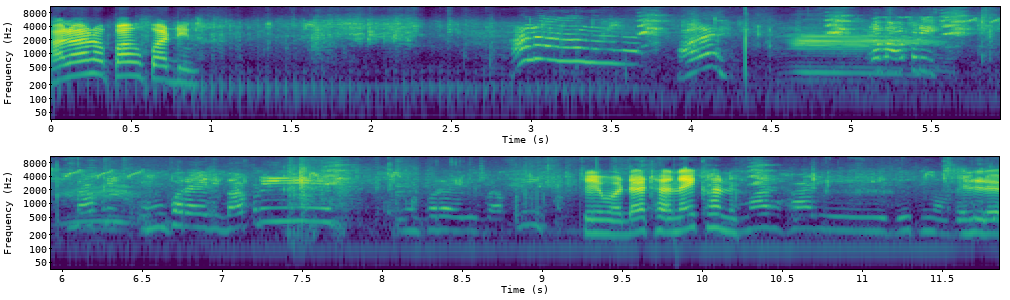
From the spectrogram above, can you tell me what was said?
હાલો હાલો પાવ પાડીને. જેમાં ડાઠા નાખ્યા ને? માર હારી દૂધમાં એટલે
